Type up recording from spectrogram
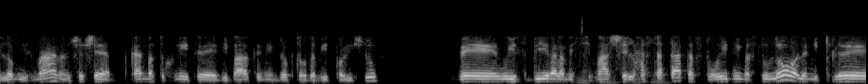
לא מזמן, אני חושב שכאן בתוכנית אה, דיברתם עם דוקטור דוד פולישוק, והוא הסביר על המשימה של הסטת אסטרואיד ממסלולו למקרה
